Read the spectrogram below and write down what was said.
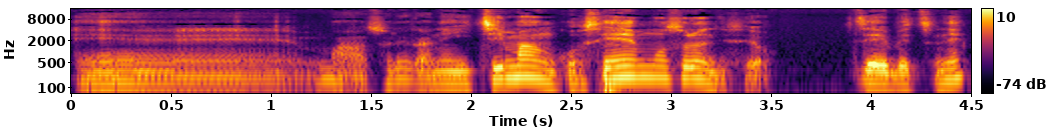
えー、まあ、それがね、1万5千円もするんですよ。税別ね。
